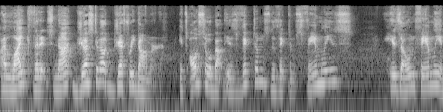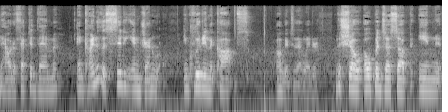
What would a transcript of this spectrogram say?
I like that it's not just about Jeffrey Dahmer. It's also about his victims, the victims' families, his own family, and how it affected them, and kind of the city in general, including the cops. I'll get to that later. The show opens us up in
